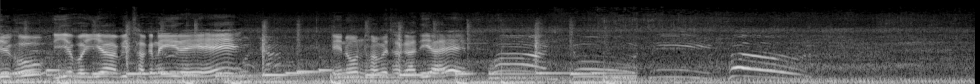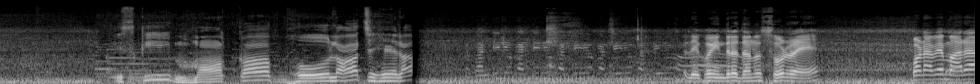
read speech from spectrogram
देखो ये भैया अभी थक नहीं रहे हैं इन्होंने हमें थका दिया है इसकी माँ का भोला चेहरा देखो ઇન્દ્રધનુષ છોડ રહે हैं પણ હવે મારા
